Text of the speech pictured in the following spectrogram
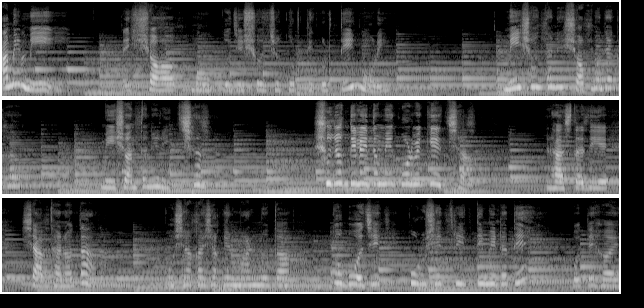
আমি মেয়ে, তাই সব মুখ বুঝে সহ্য করতে করতেই মরি। মেয়ে সন্তানের স্বপ্ন দেখা, মেয়ে সন্তানের ইচ্ছা। সুযোগ দিলেই তো মেয়ে করবে কে ইচ্ছা? রাস্তা দিয়ে সাবধানতা, পোশাক আশাকের মান্যতা, তবুও যে পুরুষের তৃপ্তি মেটাতে হতে হয়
